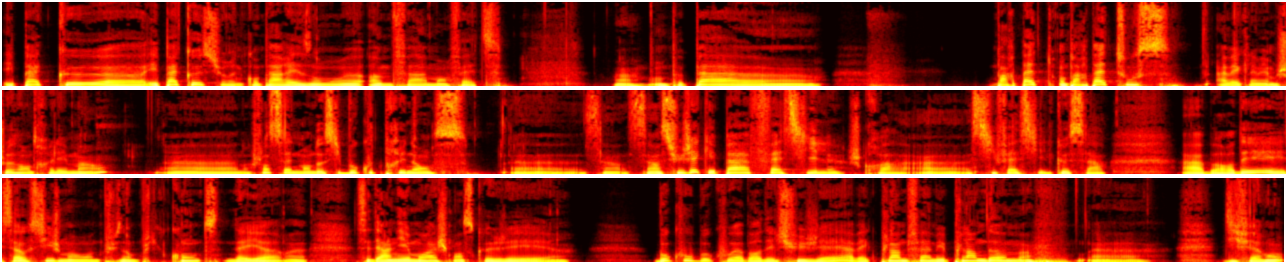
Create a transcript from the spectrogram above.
et pas que et pas que sur une comparaison homme-femme en fait. On peut pas on part pas on part pas tous avec la même chose entre les mains. donc je pense que ça demande aussi beaucoup de prudence euh, c'est un, sujet qui est pas facile, je crois, euh, si facile que ça à aborder. Et ça aussi, je m'en rends de plus en plus compte. D'ailleurs, euh, ces derniers mois, je pense que j'ai beaucoup, beaucoup abordé le sujet avec plein de femmes et plein d'hommes différents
